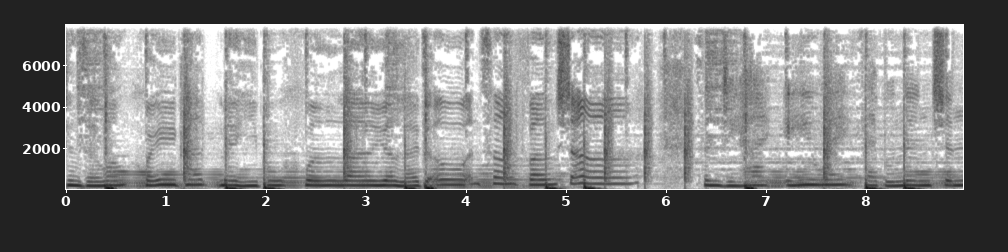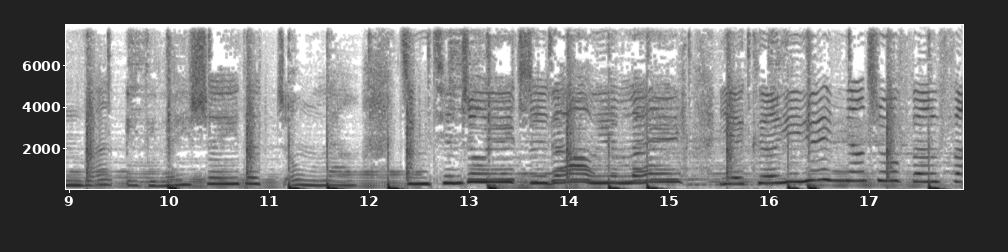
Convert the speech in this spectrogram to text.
现在往回看每一步混乱原来都暗藏方向曾经还以为再不能承担一滴泪水的重量今天终于知道眼泪也可以酝酿出芬芳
